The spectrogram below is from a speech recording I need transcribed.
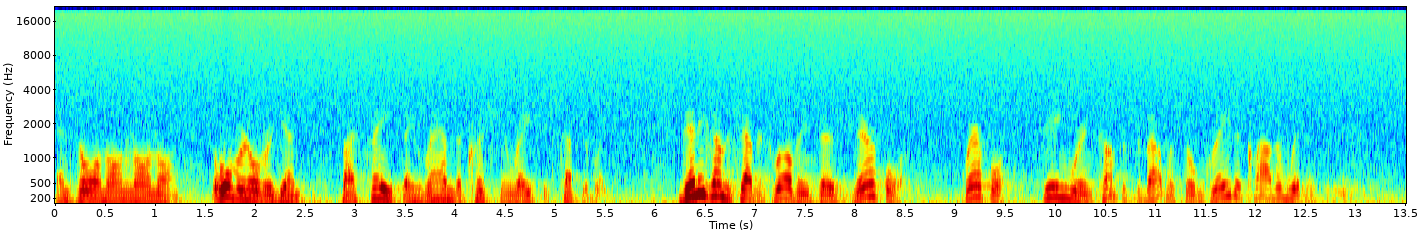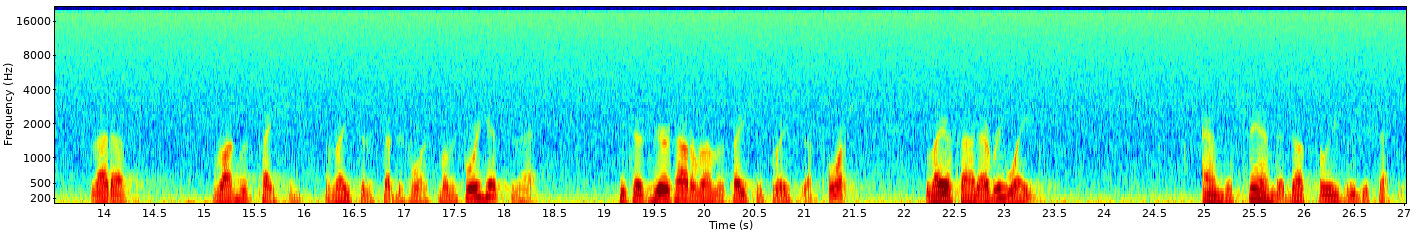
and so on, on and on and on. Over and over again, by faith, they ran the Christian race acceptably. Then he comes to chapter 12 and he says, Therefore, wherefore, seeing we're encompassed about with so great a cloud of witnesses, let us run with patience the race that is set before us. But before he gets to that, he says, here's how to run with patience the race that is set before us. Lay aside every weight and the sin that doth so easily beset you.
